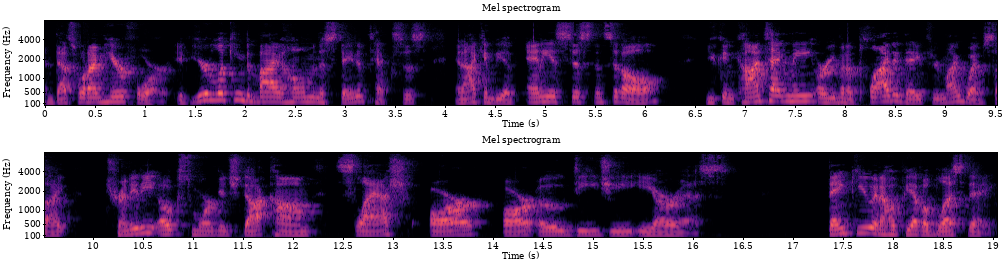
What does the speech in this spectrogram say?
And that's what I'm here for. If you're looking to buy a home in the state of Texas and I can be of any assistance at all, you can contact me or even apply today through my website, trinityoaksmortgage.com slash R-R-O-D-G-E-R-S. Thank you, and I hope you have a blessed day.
